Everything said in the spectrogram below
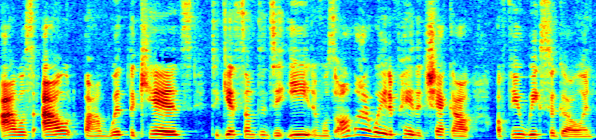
I was out um, with the kids to get something to eat and was on my way to pay the checkout a few weeks ago. And,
